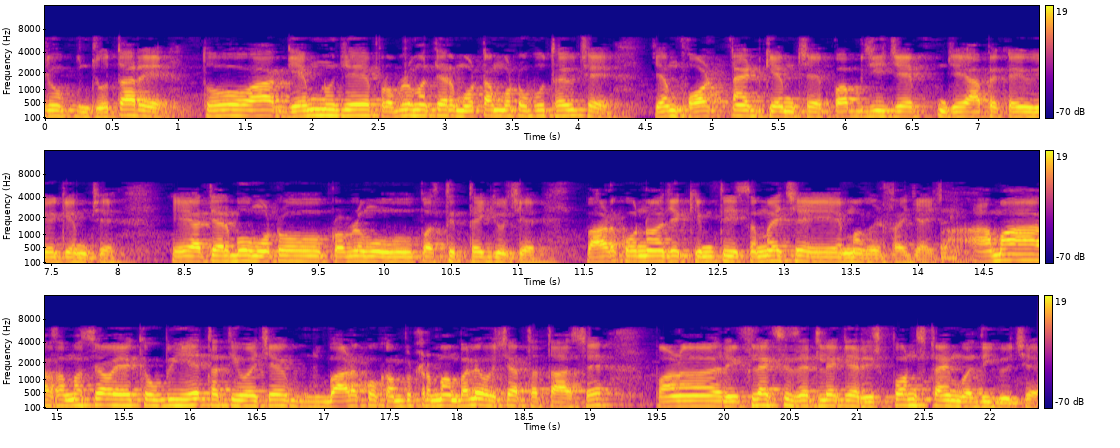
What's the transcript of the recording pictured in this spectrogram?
જો જોતા રહે, તો આ ગેમનું જે પ્રોબ્લેમ અત્યારે મોટા મોટું ઊભું થયું છે, જેમ ફોર્ટ નાઇટ ગેમ છે પબજી જે જે આપે કહ્યું એ ગેમ છે, એ અત્યારે બહુ મોટો પ્રોબ્લેમ ઉપસ્થિત થઈ ગયું છે. બાળકોના જે કિંમતી સમય છે એ એમાં વેડફાઈ જાય છે. આમાં સમસ્યાઓ એક ઊભી એ થતી હોય છે, બાળકો કમ્પ્યુટરમાં ભલે હોશિયાર થતા હશે, પણ રિફ્લેક્સિસ એટલે કે રિસ્પોન્સ ટાઈમ વધી ગયું છે.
